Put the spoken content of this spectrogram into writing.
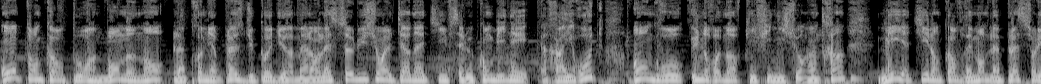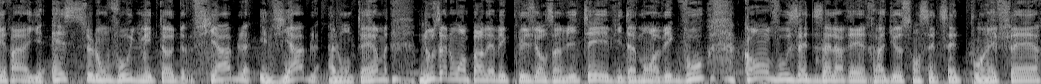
ont encore pour un bon moment la première place du podium. Alors la solution alternative, c'est le combiné rail-route. En gros, une remorque qui finit sur un train. Mais y a-t-il encore vraiment de la place sur les rails? Est-ce selon vous une méthode fiable et viable à long terme? Nous allons en parler avec plusieurs invités, évidemment avec vous. Quand vous êtes à l'arrêt radio177.fr,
